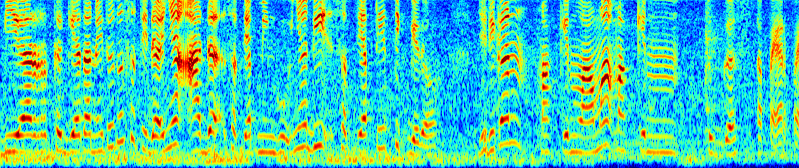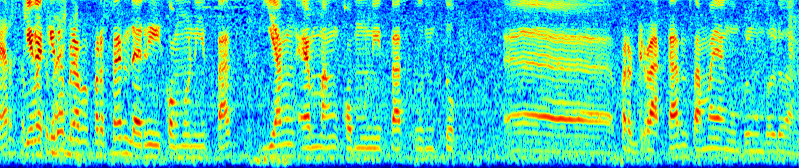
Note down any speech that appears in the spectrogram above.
biar kegiatan itu tuh setidaknya ada setiap minggunya di setiap titik gitu. Jadi kan makin lama makin tugas eh, PR-PR semua Kira-kira banyak. berapa persen dari komunitas yang emang komunitas untuk eh, pergerakan sama yang ngumpul-ngumpul doang?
